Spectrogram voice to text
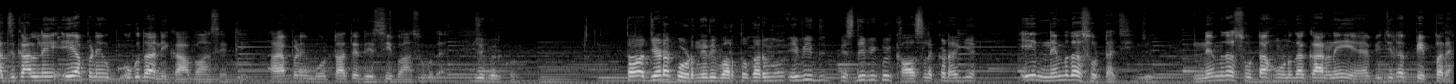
ਅੱਜ ਕੱਲ ਨੇ ਇਹ ਆਪਣੇ ਉਗਦਾ ਨਹੀਂ ਕਾ ਬਾਂਸ ਇੱਥੇ। ਆਹ ਆਪਣੇ ਮੋਟਾ ਤੇ ਦੇਸੀ ਬਾਂਸ ਉਗਦਾ ਹੈ। ਜੀ ਬਿਲਕੁਲ। ਤਾਂ ਜਿਹੜਾ ਘੋੜਨੇ ਦੀ ਵਰਤੋਂ ਕਰ ਰਹੇ ਹੋ ਇਹ ਵੀ ਇਸ ਦੀ ਵੀ ਕੋਈ ਖਾਸ ਲੱਕੜ ਹੈਗੀ ਹੈ? ਇਹ ਨਿੰਮ ਦਾ ਸੋਟਾ ਜੀ। ਜੀ। ਨਿੰਮ ਦਾ ਸੋਟਾ ਹੋਣ ਦਾ ਕਾਰਨ ਇਹ ਹੈ ਵੀ ਜਿਹੜਾ ਪੇਪਰ ਹੈ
